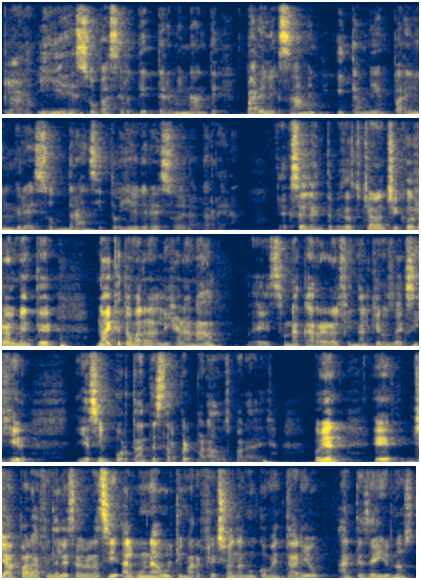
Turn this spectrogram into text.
Claro. Y eso va a ser determinante para el examen y también para el ingreso, tránsito y egreso de la carrera. Excelente, pues ya escucharon chicos, realmente no hay que tomar a la ligera nada, es una carrera al final que nos va a exigir y es importante estar preparados para ella. Muy bien, eh, ya para finalizar ahora sí, ¿alguna última reflexión, algún comentario antes de irnos?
